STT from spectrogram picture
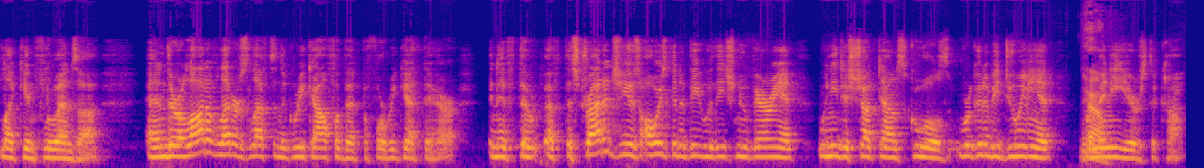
like influenza. And there are a lot of letters left in the Greek alphabet before we get there. And if the if the strategy is always going to be with each new variant, we need to shut down schools. We're going to be doing it for yeah. many years to come.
